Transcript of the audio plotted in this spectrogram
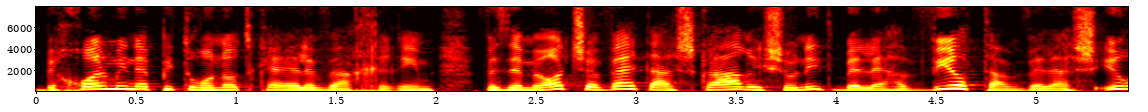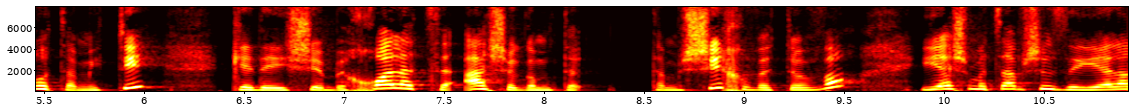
בכל מיני פתרונות כאלה ואחרים, וזה מאוד שווה את ההשקעה הראשונית בלהביא אותם ולהשאיר אותם איתי, כדי שבכל הצעה שגם. תמשיך ותבוא, יש מצב שזה יהיה, לה,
